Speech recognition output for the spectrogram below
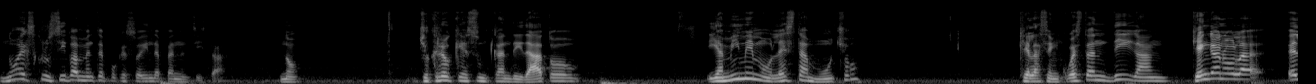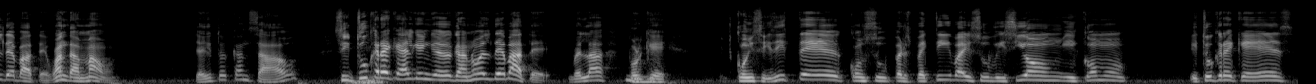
no exclusivamente porque soy independentista, no. Yo creo que es un candidato y a mí me molesta mucho que las encuestas digan, ¿quién ganó el debate? Wanda Mao. Ya yo estoy cansado. Si tú crees que alguien ganó el debate, ¿verdad? Porque coincidiste con su perspectiva y su visión y cómo, y tú crees que es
